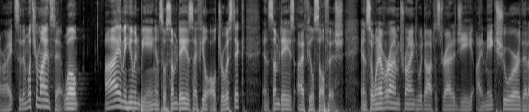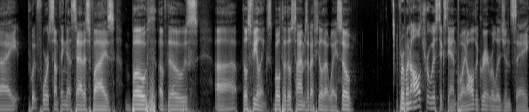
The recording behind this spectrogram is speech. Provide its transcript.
All right. So then what's your mindset? Well, I am a human being, and so some days I feel altruistic, and some days I feel selfish. And so whenever I'm trying to adopt a strategy, I make sure that I put forth something that satisfies both of those uh, those feelings, both of those times that I feel that way. So from an altruistic standpoint, all the great religions say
